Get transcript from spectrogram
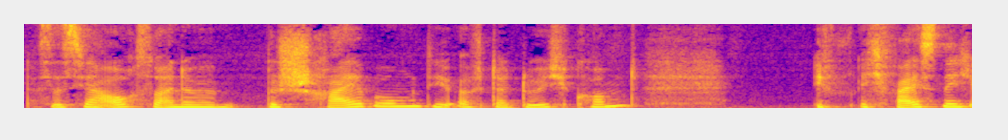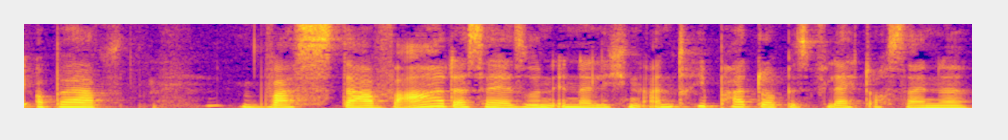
Das ist ja auch so eine Beschreibung, die öfter durchkommt. Ich, ich weiß nicht, ob er, was da war, dass er so einen innerlichen Antrieb hat, ob es vielleicht auch seine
